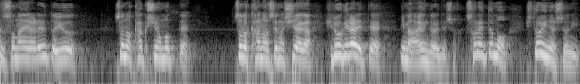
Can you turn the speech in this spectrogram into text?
ず備えられるというその確信を持ってその可能性の視野が広げられて今歩んでおるでしょうか。それとも一人の人に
